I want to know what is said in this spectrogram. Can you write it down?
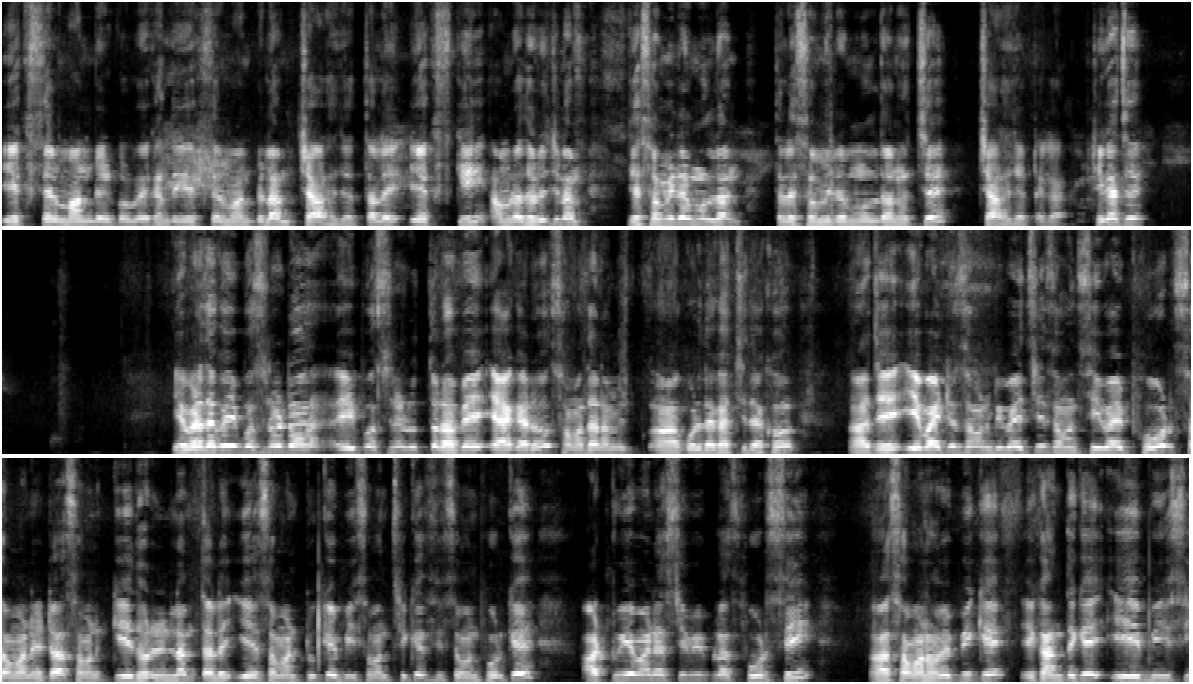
এক্সের মান বের করব। এখান থেকে এক্সের মান পেলাম চার হাজার। তাহলে এক্স কি? আমরা ধরেছিলাম যে সমীরের মূলধন, তাহলে সমীরের মূলধন হচ্ছে চার হাজার টাকা। ঠিক আছে? এবারে দেখো এই প্রশ্নটা, এই প্রশ্নের উত্তর হবে এগারো। সমাধান আমি করে দেখাচ্ছি, দেখো। যে এ বাই টু সমান বি বাই থ্রি সমান সি বাই ফোর সমান এটা, সমান কে ধরে নিলাম। তাহলে এ সমান টু কে বি সমান থ্রি কে সি সমান ফোর কে আর two a minus three b plus four c সমান হবে পি কে এখান থেকে এ বি সি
